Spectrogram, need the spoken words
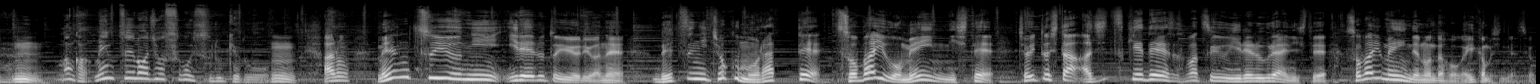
ね、はいうん、なんかめんつゆの味はすごいするけど、うん、あのめんつゆに入れるというよりはね別に直もらってそば湯をメインにしてちょいとした味付けでそばつゆ入れるぐらいにしてそば湯メインで飲んだ方がいいかもしれないですよ。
